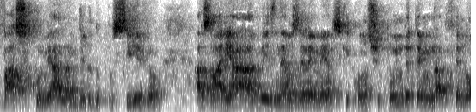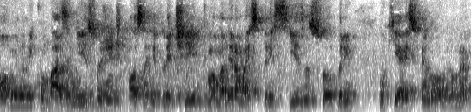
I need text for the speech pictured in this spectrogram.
vasculhar na medida do possível as variáveis, né, os elementos que constituem um determinado fenômeno e com base nisso a gente possa refletir de uma maneira mais precisa sobre o que é esse fenômeno, né?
